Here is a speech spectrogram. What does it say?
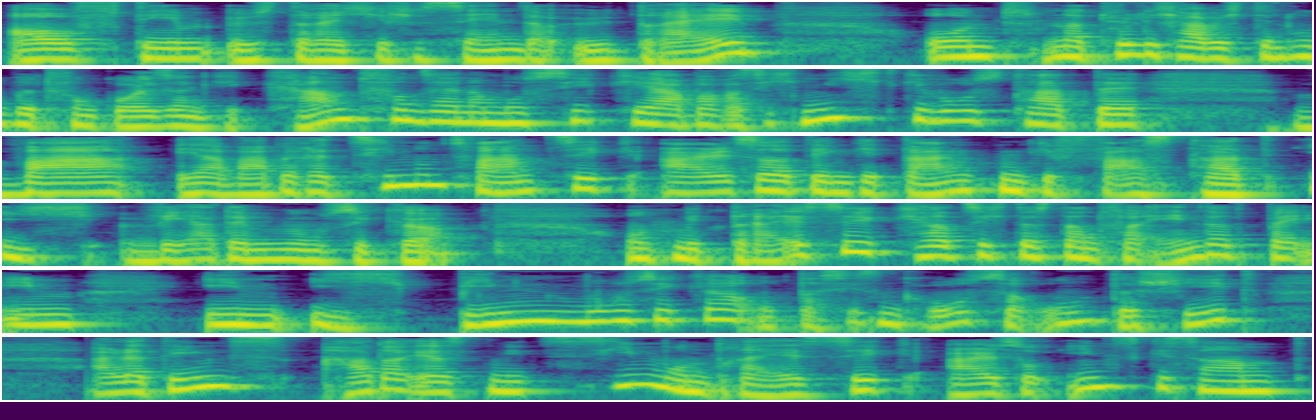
auf dem österreichischen Sender Ö3. Und natürlich habe ich den Hubert von Geusern gekannt von seiner Musik her, aber was ich nicht gewusst hatte, war, er war bereits 27, als er den Gedanken gefasst hat, ich werde Musiker. Und mit 30 hat sich das dann verändert bei ihm in Ich bin Musiker und das ist ein großer Unterschied. Allerdings hat er erst mit 37, also insgesamt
